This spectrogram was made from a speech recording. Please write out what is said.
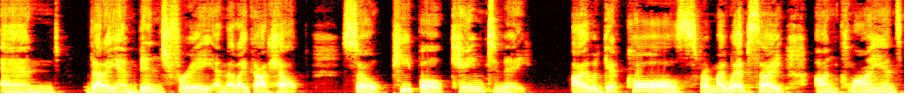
and that I am binge free and that I got help. So people came to me I would get calls from my website on clients.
